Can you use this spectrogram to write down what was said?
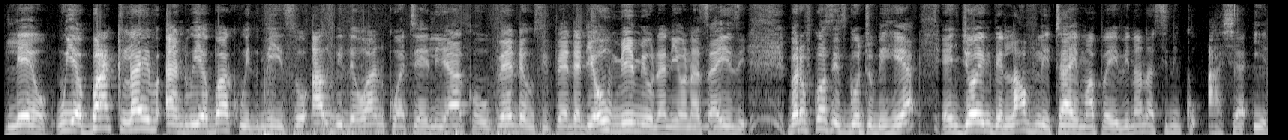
leo. We are back live and we are back with me. So I'll be the one kwa teli yako. Upende usipende. Ndio huu mimi unaniona saizi. But of course it's good to be here enjoying the lovely time hapa hivi. Nana sini kuasha in.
